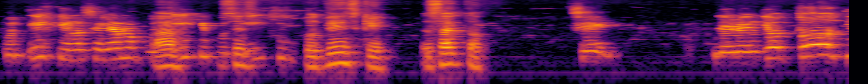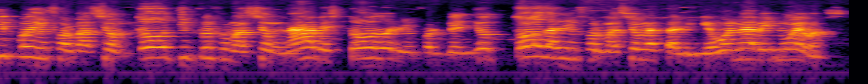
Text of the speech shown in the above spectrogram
Putinsky, no se llama Putinsky, ah, Putinsky. Putinsky, exacto. Sí, le vendió todo tipo de información, todo tipo de información, naves, todo, le vendió toda la información, hasta le llevó naves nuevas.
